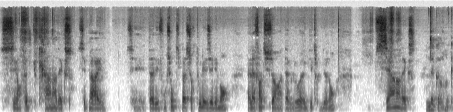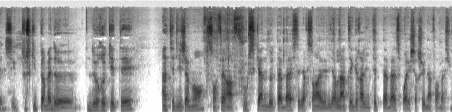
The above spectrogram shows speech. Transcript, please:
c'est en fait, tu crées un index. C'est pareil. Tu as des fonctions qui passent sur tous les éléments. À la fin, tu sors un tableau avec des trucs dedans. C'est un index. D'accord, ok. C'est tout ce qui te permet de, de requêter intelligemment sans faire un full scan de ta base, c'est-à-dire sans aller lire l'intégralité de ta base pour aller chercher une information.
